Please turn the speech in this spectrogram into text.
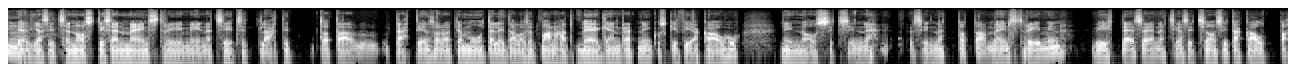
mm. ja, ja sitten se nosti sen mainstreamiin, että siitä sitten lähti tota, tähtien sodat ja muut, eli tällaiset vanhat B-genret, niin kuin Skifi ja Kauhu, niin nousi sit sinne, sinne tota mainstreamin viihteeseen, et, ja sitten se on sitä kautta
